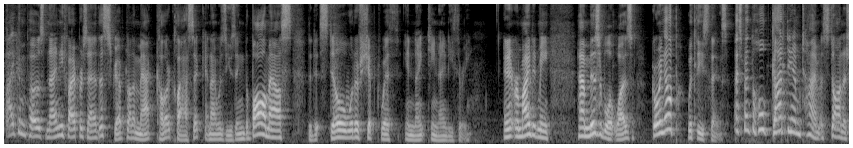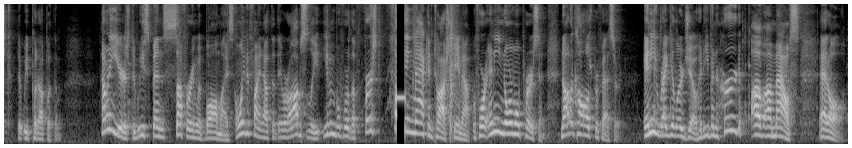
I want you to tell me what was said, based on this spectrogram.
I composed 95% of the script on a Mac Color Classic, and I was using the ball mouse that it still would have shipped with in 1993. And it reminded me how miserable it was growing up with these things. I spent the whole goddamn time astonished that we put up with them. How many years did we spend suffering with ball mice only to find out that they were obsolete even before the first fucking Macintosh came out, before any normal person, not a college professor, any regular Joe had even heard of a mouse at all?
